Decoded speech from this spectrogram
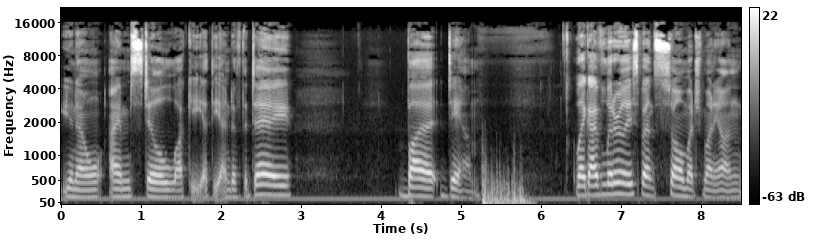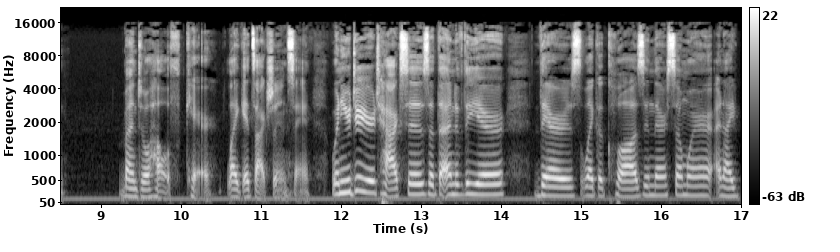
you know, I'm still lucky at the end of the day. But damn. Like, I've literally spent so much money on mental health care. Like, it's actually insane. When you do your taxes at the end of the year, there's like a clause in there somewhere, and I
